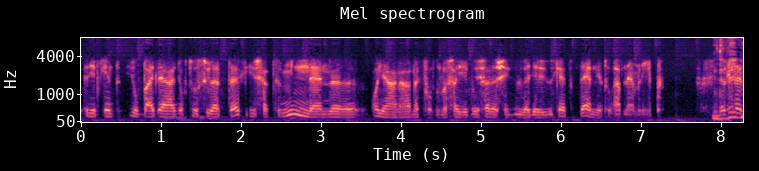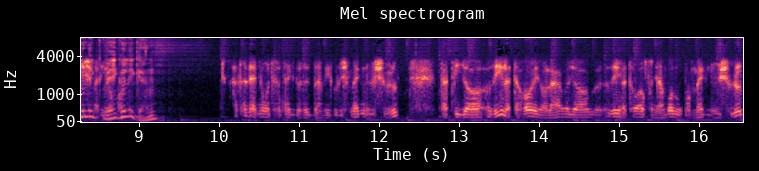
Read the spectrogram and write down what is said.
egyébként jobbágyleányoktól születtek, és hát minden anyánál megfordul a fejéből, hogy feleségül vegye őket, de ennél tovább nem lép. De végül, végül igen? Hát 1845-ben végül is megnősül, tehát így az élete hajnalá, vagy az élete alkonyán valóban megnősül,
